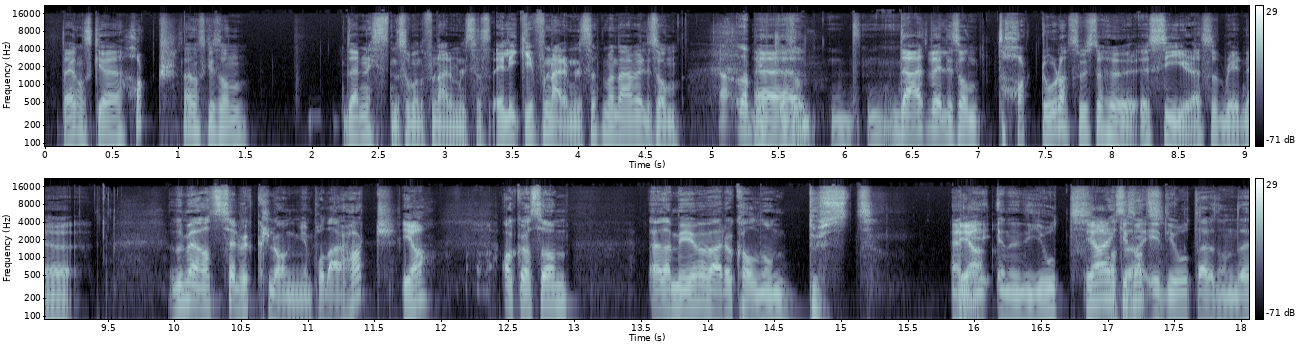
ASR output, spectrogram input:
det er ganske hardt. Det er ganske sånn det er nesten som en fornærmelse. Eller ikke fornærmelse, men det er veldig sånn Ja, det har sånn. eh, Det er et veldig sånn hardt ord, da. Så hvis du hører, sier det, så blir det Du mener at selve klangen på det er hardt? Ja. Akkurat som eh, Det er mye verre å kalle noen dust enn Ja. en idiot. Ja, ikke altså, sant? Idiot er, sånn, det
